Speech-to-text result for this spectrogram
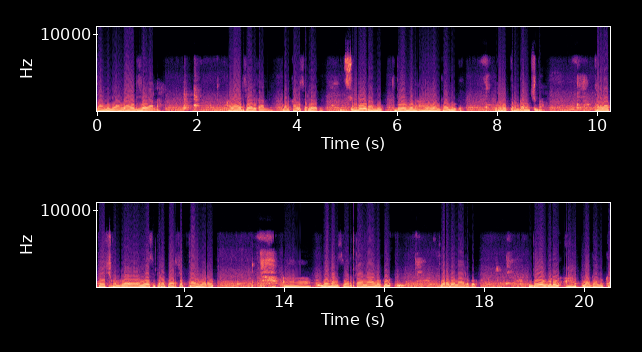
దానిని అవాయిడ్ చేయాలి. అవాయిడ్ చేయాలి దాన్ని మనకు అవసరం లేదు. శరీరము దేవుని ఆలయంగా ఉంది. పవిత్రంగా ఉంచుదాం. తర్వాత విషయంలో యేసుప్రభు వారు చెప్తా ఉన్నాడు. ఆ, స్వార్త నాలుగు ఇరవై నాలుగు. దేవుడు ఆత్మ గనుక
